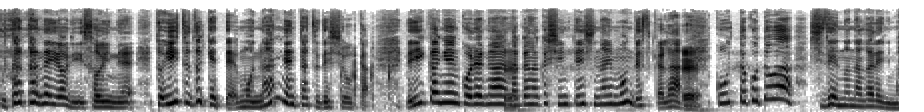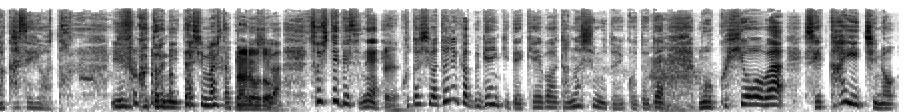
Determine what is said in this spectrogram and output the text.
うたた寝より添い寝と言い続けてもう何年経つでしょうか？でいい加減これええ。がなかなか進展しないもんですから、ええ。こういったことは自然の流れに任せようと。いうことにいたしました 今年は。そしてですね、ええ。今年はとにかく元気で競馬を楽しむということで目標は世界一の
